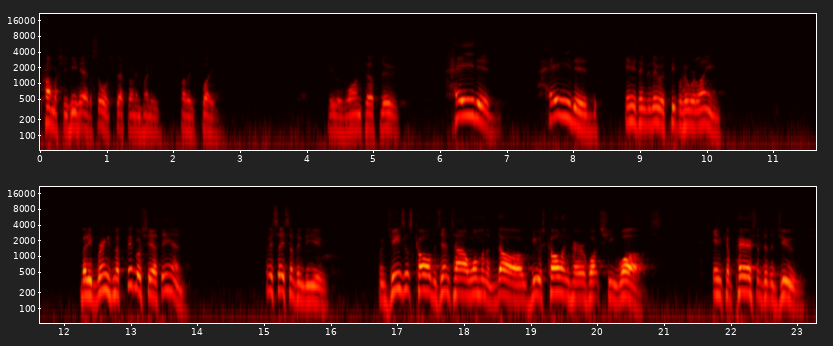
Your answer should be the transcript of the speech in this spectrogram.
promise you he had a sword strapped on him when he, while he was playing. He was one tough dude. Hated, hated anything to do with people who were lame. But he brings Mephibosheth in. Let me say something to you. When Jesus called the Gentile woman a dog, he was calling her what she was in comparison to the Jews.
